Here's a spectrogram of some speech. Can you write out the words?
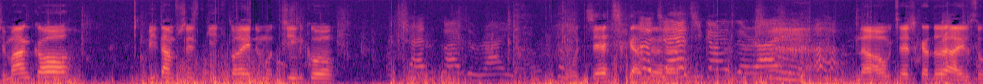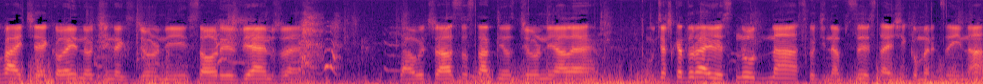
Siemanko, witam wszystkich w kolejnym odcinku Ucieczka do raju. Ucieczka do raju. Ucieczka do raju. No, ucieczka do raju. Słuchajcie, kolejny odcinek z Journey. Sorry, wiem, że cały czas ostatnio z Journey, ale ucieczka do raju jest nudna, schodzi na psy, staje się komercyjna.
